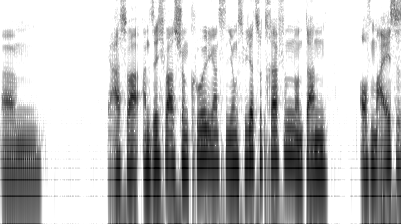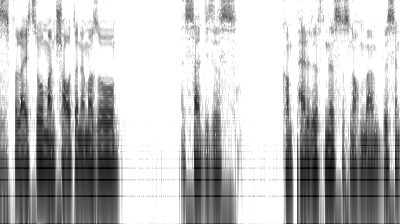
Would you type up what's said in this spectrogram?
Ähm, ja, es war an sich war es schon cool, die ganzen Jungs wiederzutreffen und dann auf dem Eis ist es vielleicht so, man schaut dann immer so, es ist halt dieses Competitiveness ist noch mal ein bisschen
